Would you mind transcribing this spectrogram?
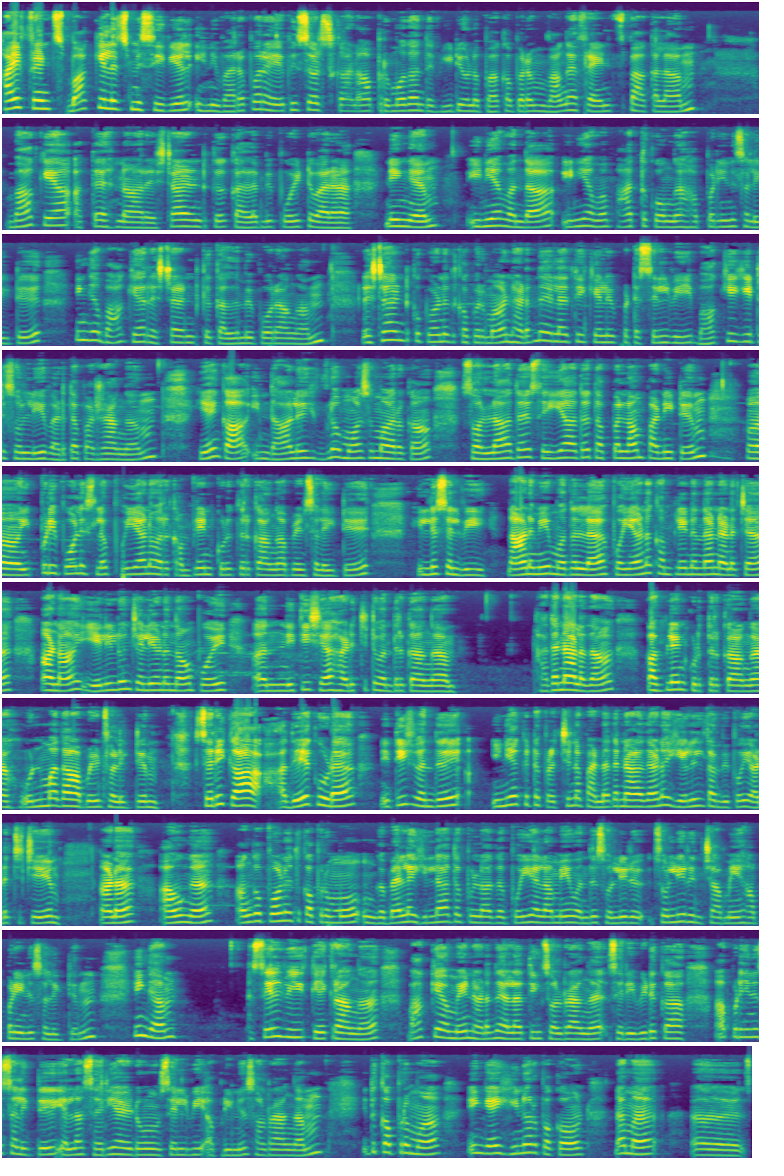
Hi friends Baakiyalakshmi serial இனி வரப்போகிற எபிசோட்ஸ்க்கான அப்புறமோ தான் இந்த வீடியோவில் பார்க்க போகிறோம் வாங்க ஃப்ரெண்ட்ஸ் பார்க்கலாம். பாக்கியா அத்தை நான் ரெஸ்டாரண்ட்டுக்கு கிளம்பி போயிட்டு வரேன். நீங்கள் இனியா வந்தால் இனியாவை பார்த்துக்கோங்க அப்படின்னு சொல்லிட்டு இங்கே பாக்கியா ரெஸ்டாரண்ட்டுக்கு கிளம்பி போகிறாங்க ரெஸ்டாரண்ட்டுக்கு போனதுக்கப்புறமா நடந்த எல்லாத்தையும் கேள்விப்பட்ட செல்வி பாக்கிய கிட்ட சொல்லி வருத்தப்படுறாங்க. ஏங்கா இந்த ஆள் இவ்வளோ மோசமாக இருக்கான். சொல்லாத செய்யாத தப்பெல்லாம் பண்ணிவிட்டு இப்படி போலீஸில் பொய்யான ஒரு கம்ப்ளைண்ட் கொடுத்துருக்காங்க அப்படின்னு சொல்லிட்டு இல்லை செல்வி நானுமே முதல்ல பொய்யான கம்ப்ளைண்ட் தான் நினச்சேன். ஆனால் எழிலும் செழியனும் தான் போய் நிதிஷை அடிச்சிட்டு வந்திருக்காங்க. அதனால தான் கம்ப்ளைண்ட் கொடுத்துருக்காங்க. உண்மைதான் அப்படின்னு சொல்லிட்டு. சரிக்கா அதே கூட நிதிஷ் வந்து இனியா கிட்ட பிரச்சனை பண்ணதுனால தானே எழில் தம்பி போய் அடிச்சிச்சு. ஆனால் அவங்க அங்கே போனதுக்கப்புறமும் உங்கள் மேலே இல்லாத பொல்லாத பொய் எல்லாமே வந்து சொல்லிரு சொல்லிருந்துச்சாமே அப்படின்னு சொல்லிட்டு. இங்கே செல்வி கேட்குறாங்க பாக்கியாவுமே நடந்த எல்லாத்தையும் சொல்கிறாங்க சரி விடுக்கா அப்படின்னு சொல்லிட்டு எல்லாம் சரியாயிடும் செல்வி அப்படின்னு சொல்கிறாங்க இதுக்கப்புறமா இங்கே இன்னொரு பக்கம் நம்ம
